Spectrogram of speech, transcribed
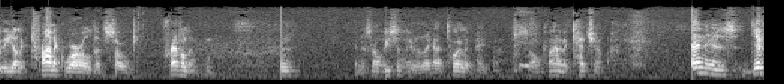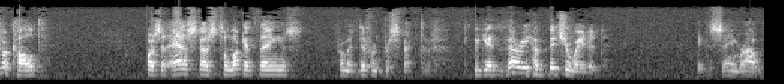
the electronic world that's so prevalent. And it's only recently that I got toilet paper, so I'm kind of catch up. Zen is difficult because it asks us to look at things from a different perspective. We get very habituated, take the same route.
